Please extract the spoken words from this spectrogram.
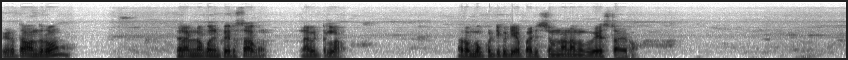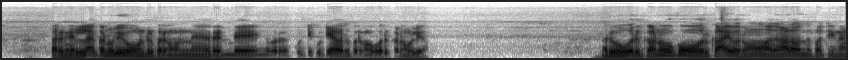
எடுத்தா வந்துடும் இதெல்லாம் இன்னும் கொஞ்சம் பெருசாகும். நான் விட்டுறலாம். ரொம்ப குட்டி குட்டியாக பறிச்சோம்னா நமக்கு வேஸ்ட் ஆகிரும் பாருங்கள் எல்லா கனவுலையும் ஒவ்வொன்று பாருங்கள் ஒன்று ரெண்டு இங்கே பாருங்கள் குட்டி குட்டியாக வருது பாருங்கள் ஒவ்வொரு கனவுலையும் மாதிரி ஒவ்வொரு கனவுக்கும் ஒவ்வொரு காய் வரும். அதனால் வந்து பார்த்தீங்கன்னா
